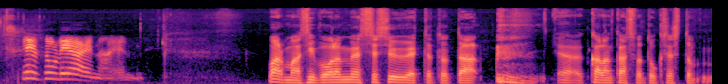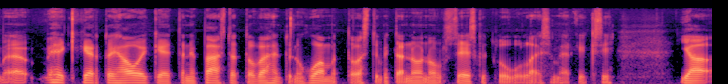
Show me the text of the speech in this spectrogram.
Se tuli aina ennen varmaan siinä voi olla myös se syy, että tota, kalan kasvatuksesta Heikki kertoi ihan oikein, että ne päästöt on vähentynyt huomattavasti, mitä ne on ollut 70-luvulla esimerkiksi. Ja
